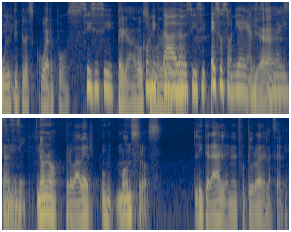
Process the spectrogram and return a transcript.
múltiples cuerpos Sí, sí, sí. pegados. Conectados, sí, sí. Esos son, ya, los que Yeah, están ahí. están- Sí, sí, sí. No, no, pero va a haber un, monstruos, literal, en el futuro de la serie.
